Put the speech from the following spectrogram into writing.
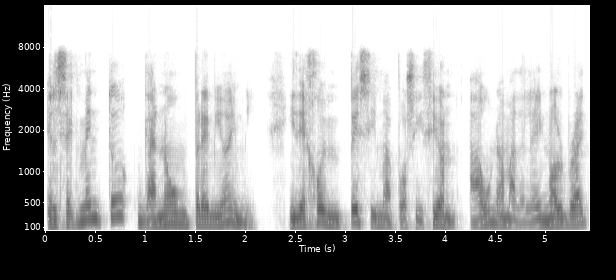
El segmento ganó un premio Emmy y dejó en pésima posición a una Madeleine Albright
